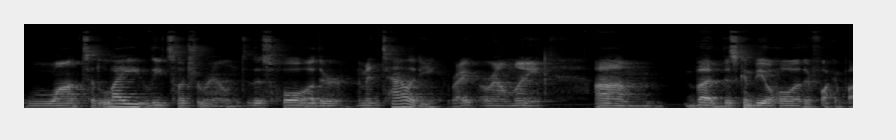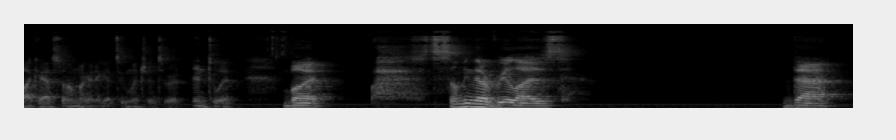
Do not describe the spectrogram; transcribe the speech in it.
want to lightly touch around this whole other mentality, right, around money. Um, but this can be a whole other fucking podcast, so I'm not gonna get too much into it. Into it, but something that I've realized that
